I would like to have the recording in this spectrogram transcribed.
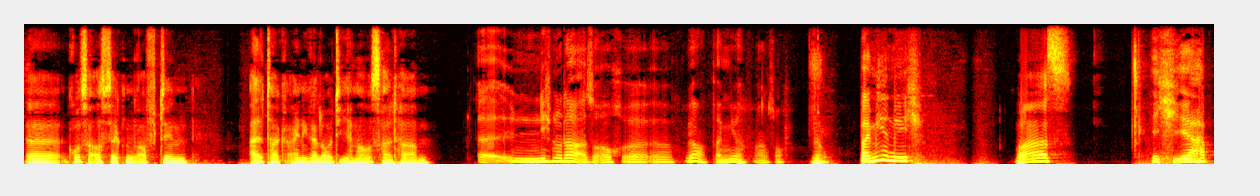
äh, große Auswirkungen auf den Alltag einiger Leute hier im Haushalt haben. Äh, nicht nur da, also auch äh, äh, ja, bei mir. Also. Bei mir nicht. Was? Ich habe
